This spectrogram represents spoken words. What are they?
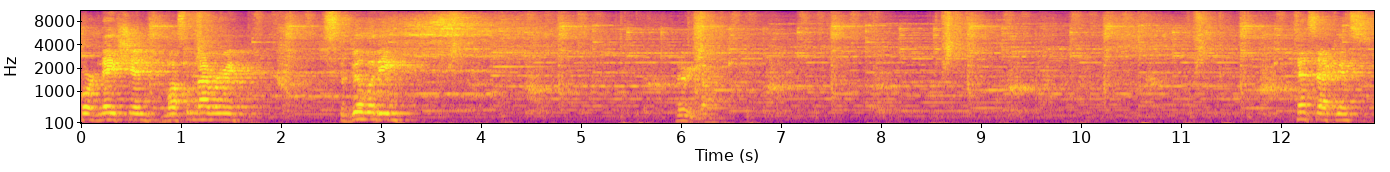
coordination, muscle memory, stability. There we go. Ten seconds.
